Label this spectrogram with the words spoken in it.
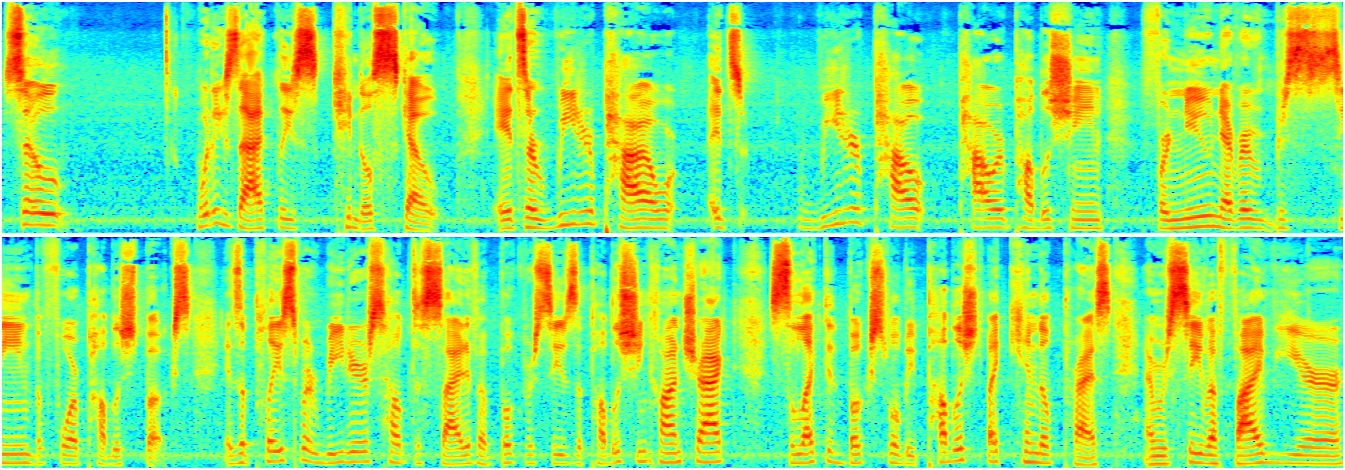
so, what exactly is Kindle Scout? It's a reader power. It's reader power powered publishing for new, never seen before published books. It's a place where readers help decide if a book receives a publishing contract. Selected books will be published by Kindle Press and receive a five year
